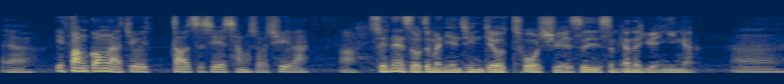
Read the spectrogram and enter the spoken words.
呃，一放工了就到这些场所去了啊。所以那时候这么年轻就辍学是什么样的原因啊？嗯，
